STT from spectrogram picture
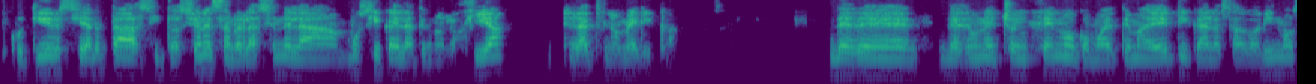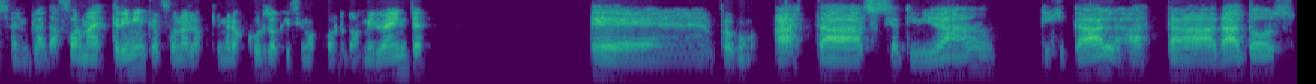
discutir ciertas situaciones en relación de la música y la tecnología en Latinoamérica. Desde, desde un hecho ingenuo como el tema de ética en los algoritmos en plataformas de streaming, que fue uno de los primeros cursos que hicimos por 2020, eh, hasta asociatividad digital, hasta datos.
